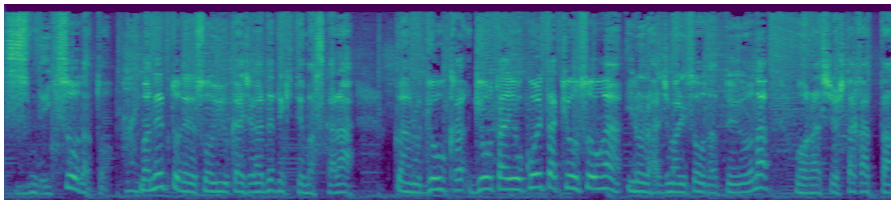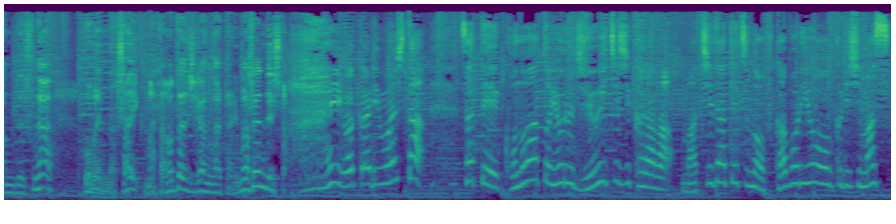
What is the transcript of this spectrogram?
進んでいきそうだと、はい。まあ、ネットでそういう会社が出てきてますからあの業界業態を超えた競争がいろいろ始まりそうだというようなお話をしたかったんですがごめんなさいまたまた時間が足りませんでした。はい、わかりました。さて、この後夜11時からは町田鉄の深掘りをお送りします。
